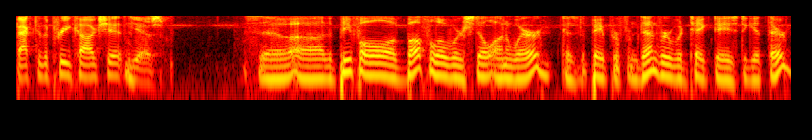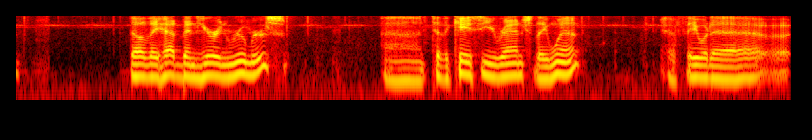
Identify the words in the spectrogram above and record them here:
Back to the precog shit. Yes. So uh, the people of Buffalo were still unaware because the paper from Denver would take days to get there. Though they had been hearing rumors, uh, to the KC ranch they went. If they would have,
